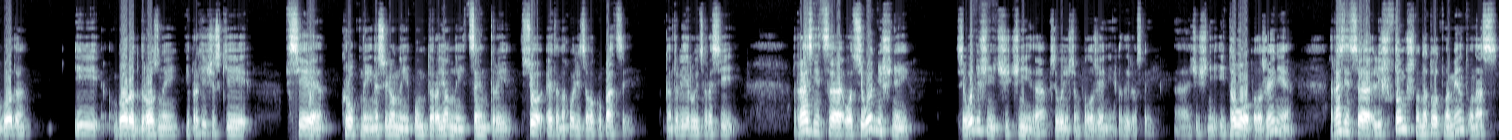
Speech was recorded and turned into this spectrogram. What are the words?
года и город Грозный, и практически все крупные населенные пункты, районные центры, все это находится в оккупации, контролируется Россией. Разница от сегодняшней, сегодняшней Чечни, да, сегодняшнего положения Кадыровской э, Чечни и того положения, разница лишь в том, что на тот момент у нас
